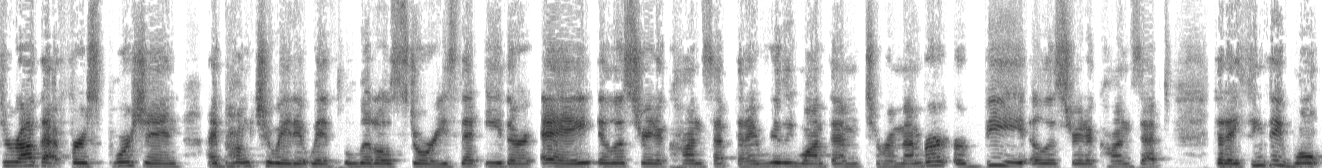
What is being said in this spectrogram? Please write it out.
throughout that first portion i punctuate it with little stories that either a illustrate a concept that i really want them to remember or b illustrate a concept that i think they won't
